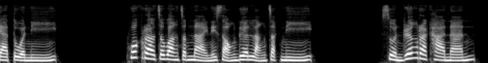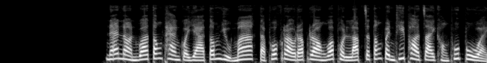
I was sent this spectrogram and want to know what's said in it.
ยาตัวนี้ พวกเราจะวางจำหน่ายในสองเดือนหลังจากนี้ ส่วนเรื่องราคานั้น แน่นอนว่าต้องแพงกว่ายาต้มอยู่มาก แต่พวกเรารับรองว่าผลลัพธ์จะต้องเป็นที่พอใจของผู้ป่วย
